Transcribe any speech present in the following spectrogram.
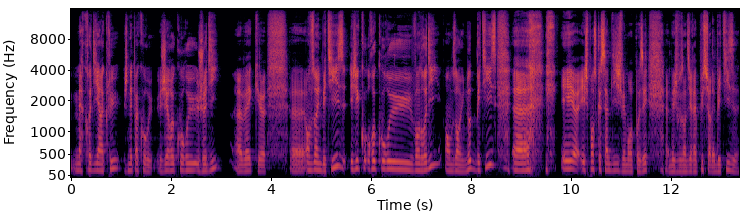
mercredi inclus, je n'ai pas couru. J'ai recouru jeudi avec en faisant une bêtise et j'ai recouru vendredi en faisant une autre bêtise et, et, je pense que samedi je vais me reposer mais je vous en dirai plus sur la bêtise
